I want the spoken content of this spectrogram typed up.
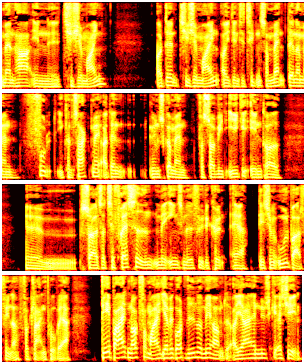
man har en øh, tishamine, og den tishamine og identiteten som mand, den er man fuldt i kontakt med, og den ønsker man for så vidt ikke ændret. Øhm, så altså tilfredsheden med ens medfødte køn er det, som jeg umiddelbart finder forklaring på, hvad er. Det er bare ikke nok for mig. Jeg vil godt vide noget mere om det, og jeg er en nysgerrig sjæl.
